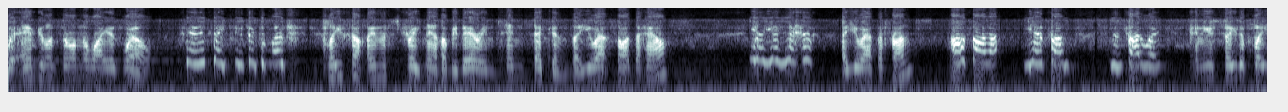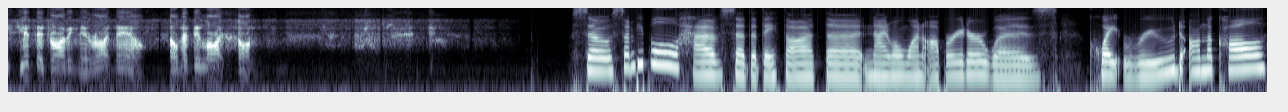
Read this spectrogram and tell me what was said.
we're ambulance are on the way as well. Okay, thank you, thank you much. Police are in the street now. They'll be there in 10 seconds. Are you outside the house? Yeah, yeah, yeah. Are you out the front? Outside, yeah, front, the driveway. Can you see the police? Yes, they're driving there right now. They'll have their lights on. So, some people have said that they thought the 911 operator was quite rude on the call.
